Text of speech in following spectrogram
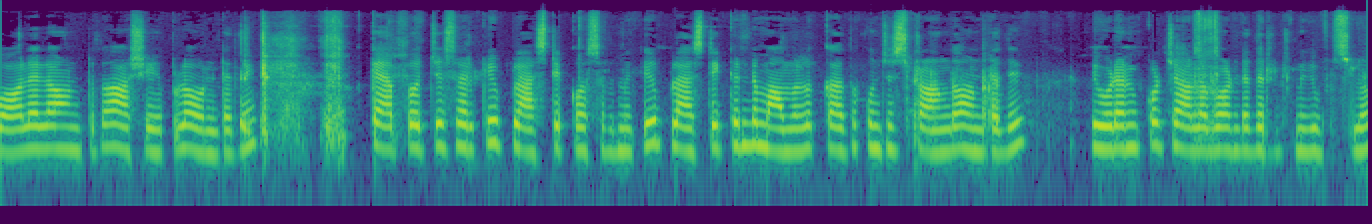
బాల్ ఎలా ఉంటుందో ఆ షేప్లో ఉంటుంది. క్యాప్ వచ్చేసరికి ప్లాస్టిక్ వస్తుంది మీకు. ప్లాస్టిక్ అంటే మామూలుగా కాదు కొంచెం స్ట్రాంగ్గా ఉంటుంది. ఇవ్వడానికి కూడా చాలా బాగుంటుంది రిటర్న్ గిఫ్ట్స్లో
